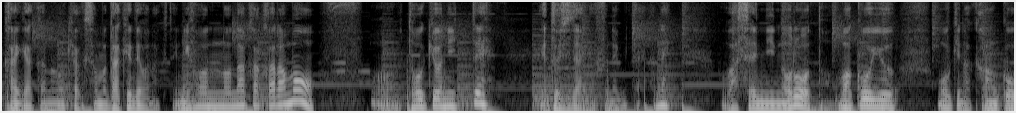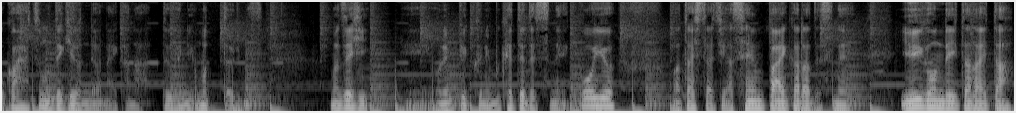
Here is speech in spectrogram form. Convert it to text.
海外からのお客様だけではなくて日本の中からも東京に行って江戸時代の船みたいなね和船に乗ろうと、まあ、こういう大きな観光開発もできるんではないかなというふうに思っております。まあ、ぜひ、えー、オリンピックに向けてですねこういう私たちが先輩からですね遺言でいただいた。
